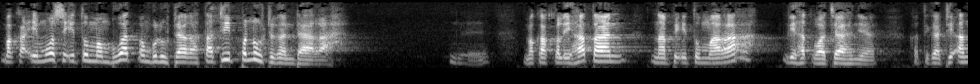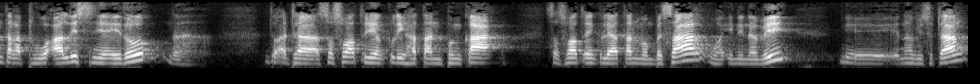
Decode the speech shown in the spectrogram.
maka emosi itu membuat pembuluh darah tadi penuh dengan darah. Maka kelihatan Nabi itu marah, lihat wajahnya. Ketika di antara dua alisnya itu, nah, itu ada sesuatu yang kelihatan bengkak, sesuatu yang kelihatan membesar. Wah ini Nabi, ini Nabi sedang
